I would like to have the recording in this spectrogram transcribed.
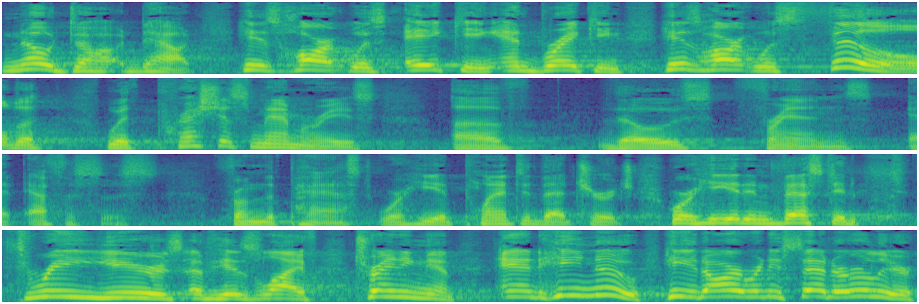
no doubt, his heart was aching and breaking. His heart was filled with precious memories of those friends at Ephesus from the past, where he had planted that church, where he had invested three years of his life training them. And he knew, he had already said earlier,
